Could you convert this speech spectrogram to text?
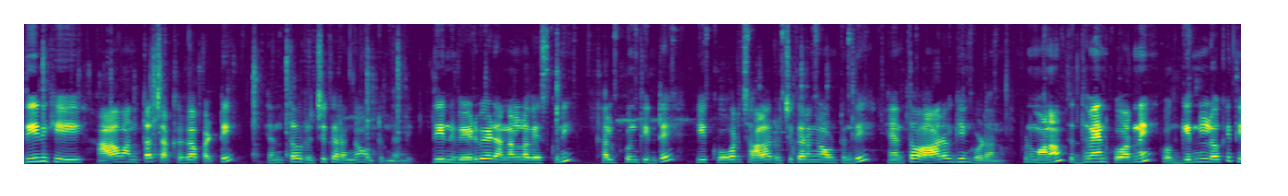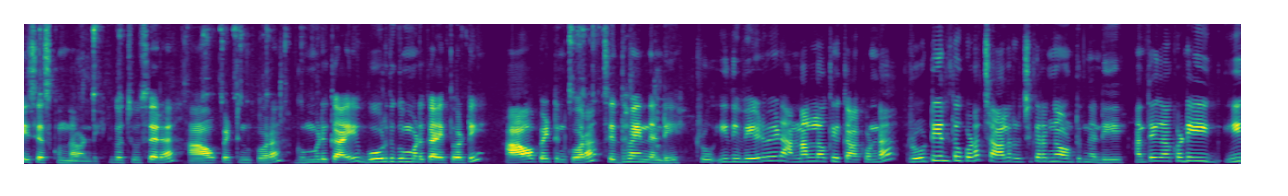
దీనికి ఆవంతా చక్కగా పట్టి ఎంతో రుచికరంగా ఉంటుందండి. దీన్ని వేడివేడి అన్నంలో వేసుకుని కలుపుకొని తింటే ఈ కూర చాలా రుచికరంగా ఉంటుంది ఎంతో ఆరోగ్యం కూడాను. ఇప్పుడు మనం సిద్ధమైన కూరని ఒక గిన్నెలోకి తీసేసుకుందామండి. ఇక చూసారా? ఆవు పెట్టిన కూర. గుమ్మడికాయ బూడిద గుమ్మడికాయ తోటి ఆవ పెట్టిన కూర సిద్ధమైందండి. ఇది వేడివేడి అన్నంలోకి కాకుండా రోటీలతో కూడా చాలా రుచికరంగా ఉంటుందండి. అంతేకాకుండా ఈ ఈ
